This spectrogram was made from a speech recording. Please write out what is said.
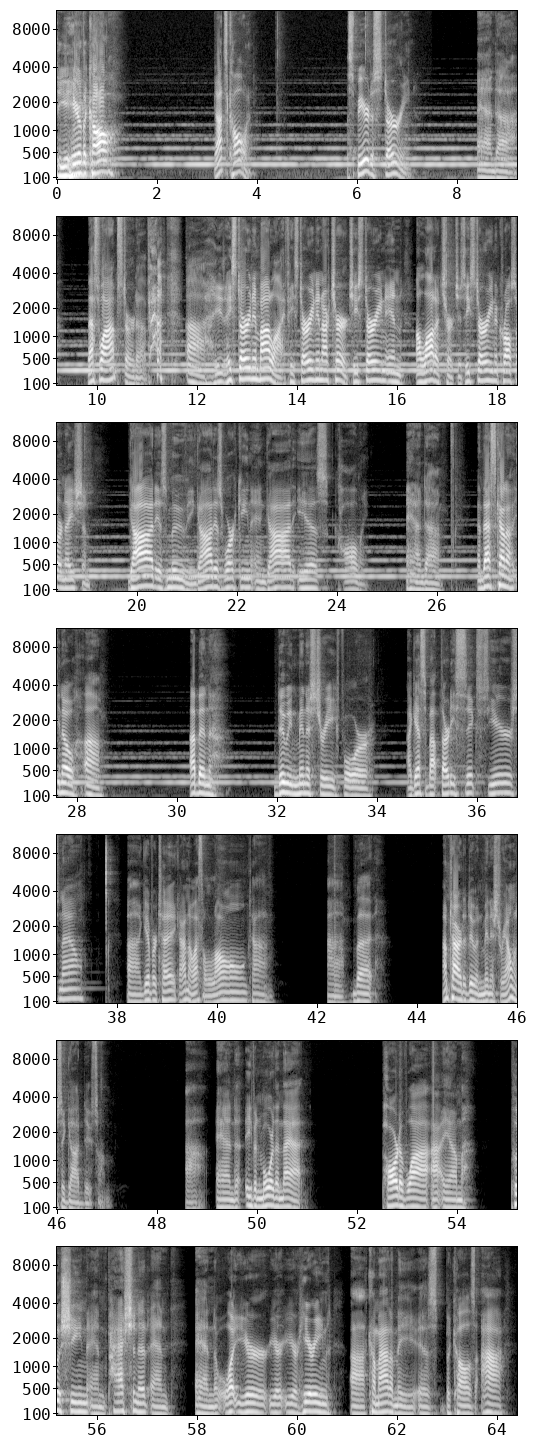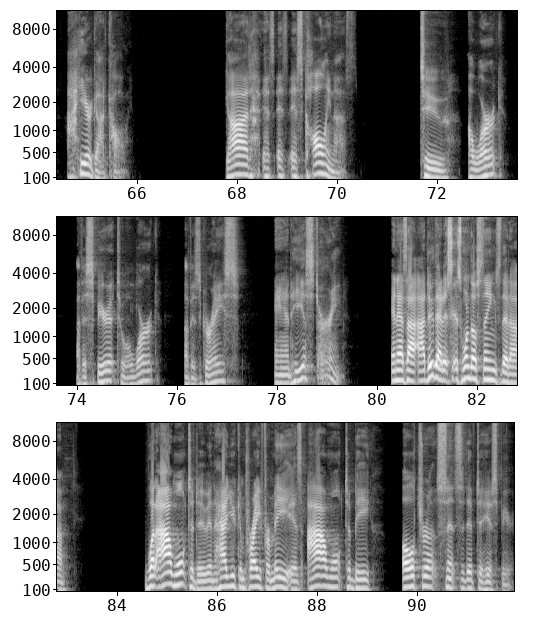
Do you hear the call? God's calling. The Spirit is stirring. And uh, that's why I'm stirred up. uh, he, he's stirring in my life. He's stirring in our church. He's stirring in a lot of churches. He's stirring across our nation. God is moving, God is working, and God is calling. And, uh, and that's kind of, you know, um, I've been doing ministry for, I guess, about 36 years now, uh, give or take. I know that's a long time. Uh, but I'm tired of doing ministry. I want to see God do something. Uh, and even more than that, part of why I am pushing and passionate and and what you're, you're, you're hearing uh, come out of me is because I, I hear God calling. God is, is, is calling us to a work of His Spirit, to a work of His grace, and He is stirring. And as I, I do that, it's, it's one of those things that uh, what I want to do and how you can pray for me is I want to be ultra sensitive to His Spirit.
